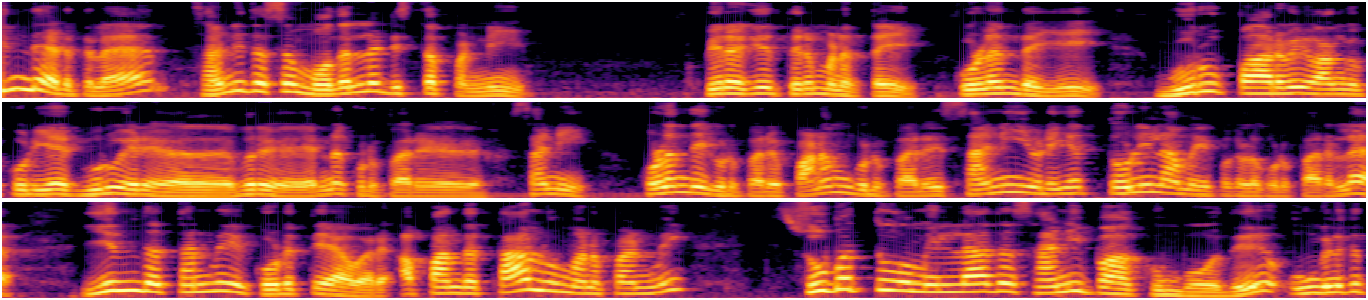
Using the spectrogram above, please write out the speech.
இந்த இடத்துல சனி தசை முதல்ல டிஸ்டர்ப் பண்ணி பிறகு திருமணத்தை குழந்தையை குரு பார்வை வாங்கக்கூடிய குரு இவர் என்ன கொடுப்பாரு? சனி குழந்தை கொடுப்பாரு பணம் கொடுப்பாரு சனியுடைய தொழில் அமைப்புகளை கொடுப்பாருல்ல இந்த தன்மையை கொடுத்தே ஆவார். அப்போ அந்த தாழ்வு மனப்பான்மை சுபத்துவம் இல்லாத சனி பார்க்கும்போது உங்களுக்கு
